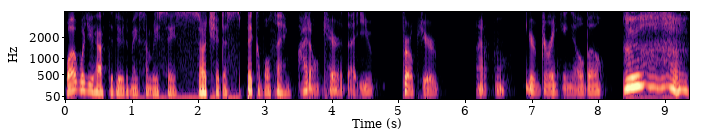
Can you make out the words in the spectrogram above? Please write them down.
what would you have to do to make somebody say such a despicable thing? I don't care that you broke your, I don't know, your drinking elbow.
